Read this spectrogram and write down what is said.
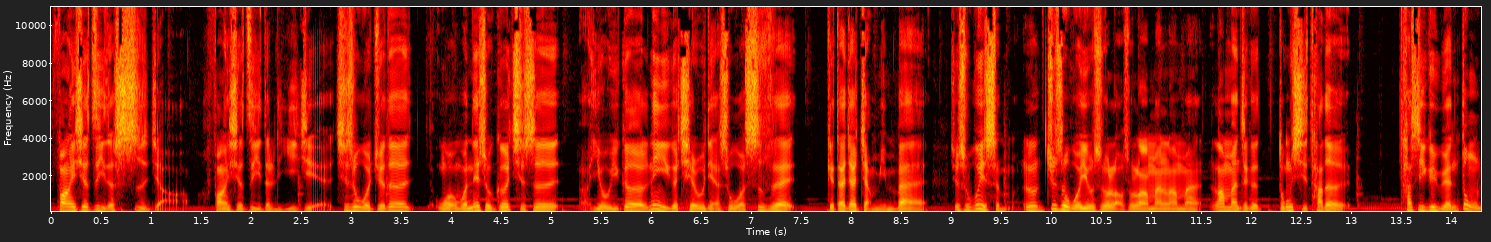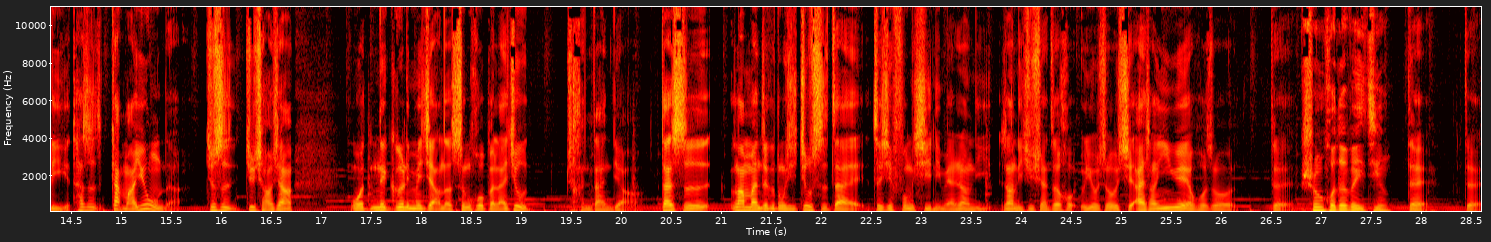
放一些自己的视角，放一些自己的理解。其实我觉得我我那首歌其实有一个另一个切入点，是我是不是在给大家讲明白，就是为什么？嗯，就是我有时候老说浪漫浪漫浪漫这个东西，它的它是一个原动力，它是干嘛用的？就是就好像我那歌里面讲的，生活本来就很单调，但是浪漫这个东西就是在这些缝隙里面，让你让你去选择后，有时候去爱上音乐，或者说对生活的味精。对对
